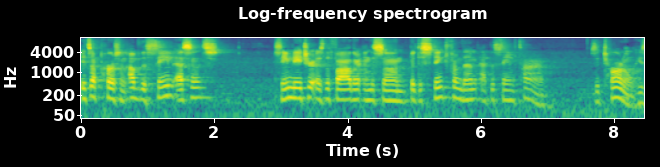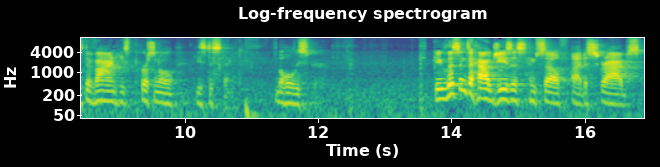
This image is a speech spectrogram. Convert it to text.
it's a person of the same essence, same nature as the Father and the Son, but distinct from them at the same time. He's eternal, He's divine, He's personal, He's distinct. The Holy Spirit. Okay, listen to how Jesus himself uh, describes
